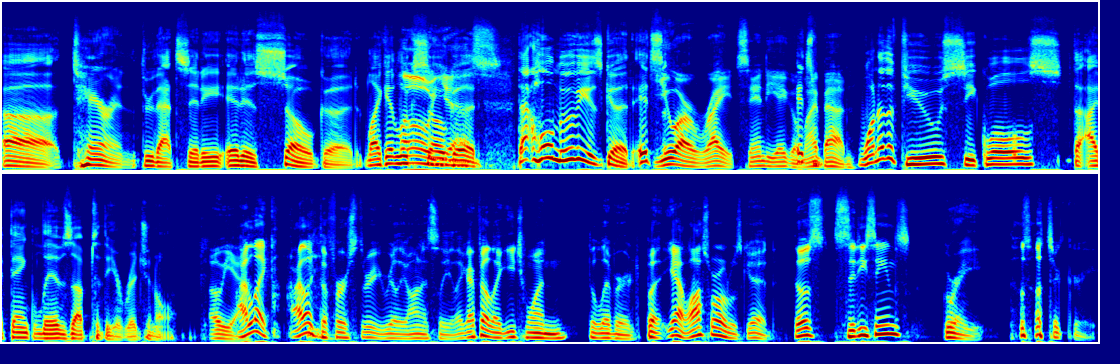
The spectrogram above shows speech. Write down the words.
uh tearing through that city, it is so good. Like it looks Oh, so yes. good. That whole movie is good. It's You are right, San Diego. It's- my bad. one of the few sequels that I think lives up to the original. Oh yeah, I like I like the first three, really honestly. Like I felt like each one delivered. But yeah, Lost World was good. Those city scenes, great. Those ones are great.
